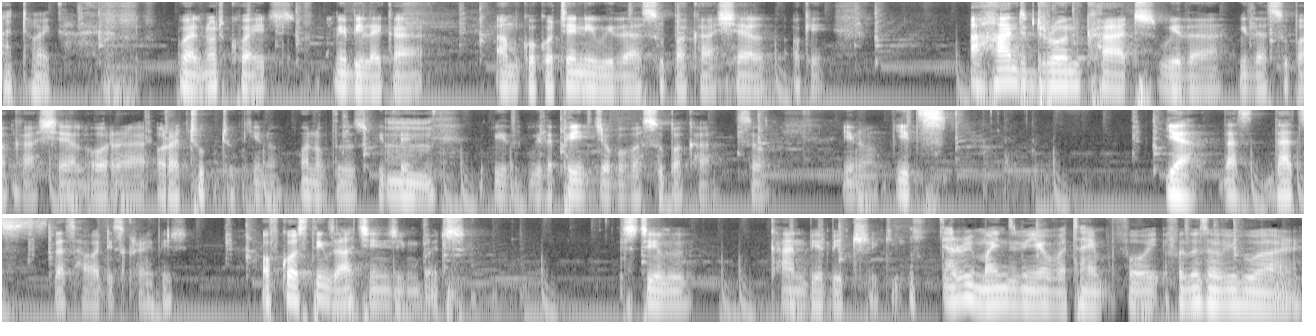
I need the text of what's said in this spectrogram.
A toy car. well not quite maybe like a mkokoteni with a supercar shell. Okay. A hand drawn cart with a with a supercar shell or a, or a tuk tuk you know one of those with the Mm. with with the paint job of a supercar. So you know it's yeah that's that's that's how i describe it. Of course things are changing but still can be a bit tricky. That reminds me of a time for for those of you who are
